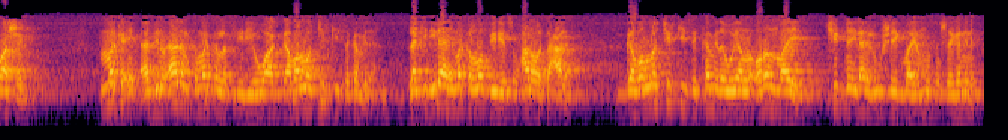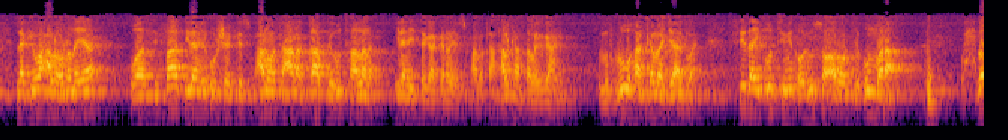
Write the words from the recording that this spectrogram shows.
waa sheegtay marka binu aadamka marka la fiiriyo waa gaballo jidhkiisa ka mid ah. Laakiin ilaahay marka loo fiiriyo subxaana wa tacaala gaballo jidhkiisa ka mida wayaan la odhan maaye. Jidhna ilahay lagu sheegi maayo muusan sheeganin laakiin waxaa la odhanayaa waa sifaat ilaahay uu sheegtay subxaana wa tacaala qaabkay u taallana. Ilahay isagaa garanaya subxana wa tacala halkaasaa lagaga hadhi miruuha kamaa jaa-ad waay. Siday u timid oo u soo aroortay u mara waxba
